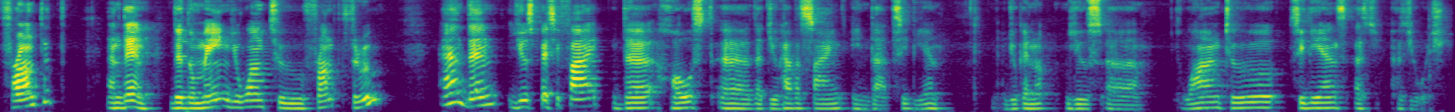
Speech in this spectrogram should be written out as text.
fronted, and then the domain you want to front through and then you specify the host uh, that you have assigned in that CDN. You can use uh, one, two CDNs as, as you wish.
